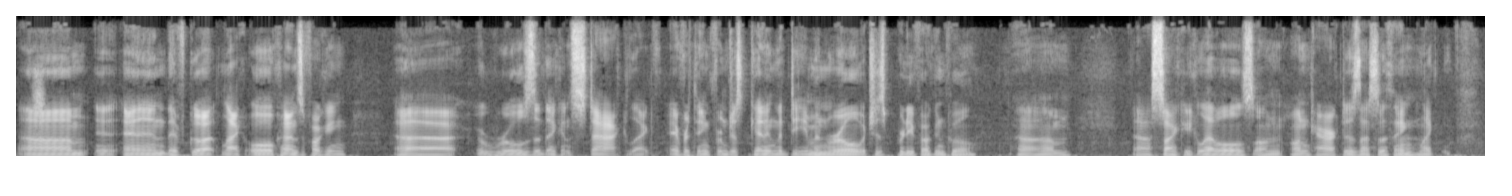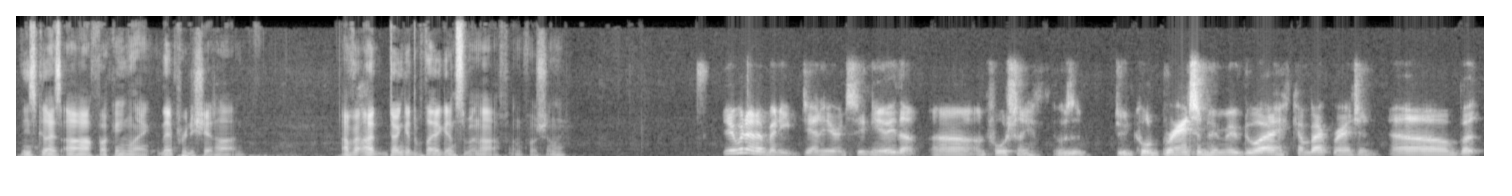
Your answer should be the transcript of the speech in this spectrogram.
Um, and they've got like all kinds of fucking uh, rules that they can stack, like everything from just getting the demon rule, which is pretty fucking cool. Um, uh, psychic levels on on characters, that sort of thing. Like these guys are fucking like they're pretty shit hard. I've, I don't get to play against them enough, unfortunately. Yeah, we don't have many down here in Sydney either. Uh, unfortunately, there was a dude called Branton who moved away. Come back, Branton. Um, but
